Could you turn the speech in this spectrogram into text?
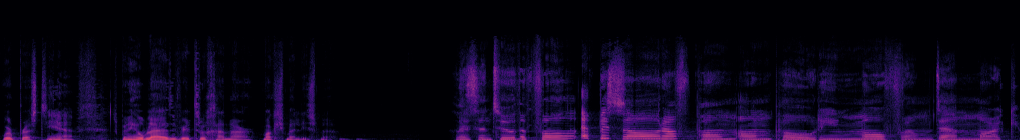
WordPress team. Ja. Dus ik ben heel blij dat we weer teruggaan naar maximalisme. Listen to the full episode of Pom on Podimo from Denmark.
